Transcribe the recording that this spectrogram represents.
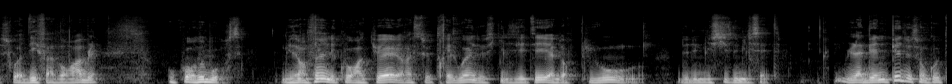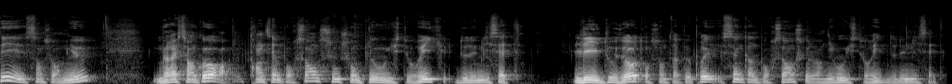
soit défavorable aux cours de bourse. Mais enfin, les cours actuels restent très loin de ce qu'ils étaient à leur plus haut de 2006-2007. La BNP, de son côté, s'en sort mieux, mais reste encore 35% sous son plus haut historique de 2007. Les deux autres sont à peu près 50% sur leur niveau historique de 2007.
